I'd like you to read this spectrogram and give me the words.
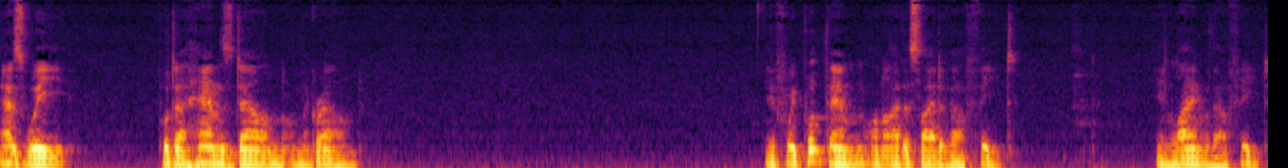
As we put our hands down on the ground, if we put them on either side of our feet, in line with our feet,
